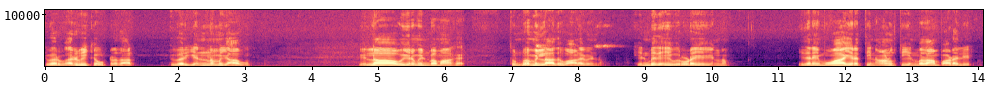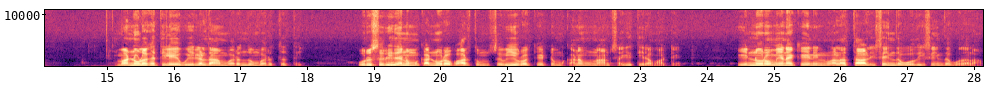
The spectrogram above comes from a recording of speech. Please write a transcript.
இவர் வருவிக்க உற்றதால் இவர் எண்ணம் யாவும்? எல்லா உயிரும் இன்பமாக துன்பமில்லாது வாழ வேண்டும். என்பதே இவருடைய எண்ணம். இதனை மூவாயிரத்தி நானூற்றி எண்பதாம் பாடலில் மண்ணுலகத்திலே உயிர்கள்தாம் வருந்தும் வருத்தத்தை ஒரு சிறிதனும் கண்ணுற பார்த்தும் செவியுற கேட்டும் கனமும் நான் சகித்திட மாட்டேன். இன்னொரும் எனக்கு நின் வளத்தால் இசைந்த போது இசைந்த போதெல்லாம்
